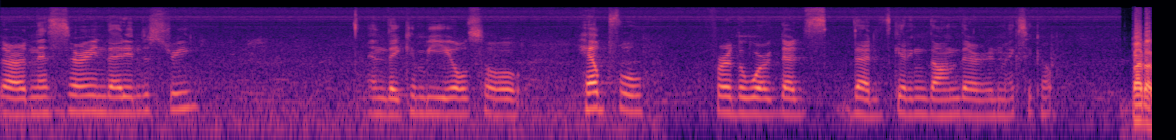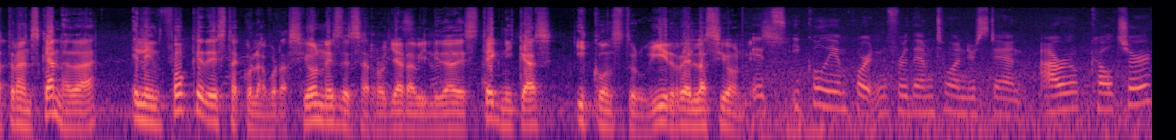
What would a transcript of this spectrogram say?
that are necessary in that industry and they can be also helpful for the work that's, that is getting done there in Mexico. Para TransCanada, el enfoque de esta colaboración es desarrollar habilidades técnicas y construir relaciones. It's equally important for them to understand our culture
